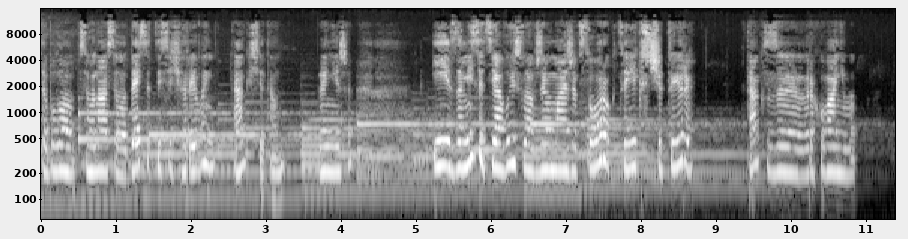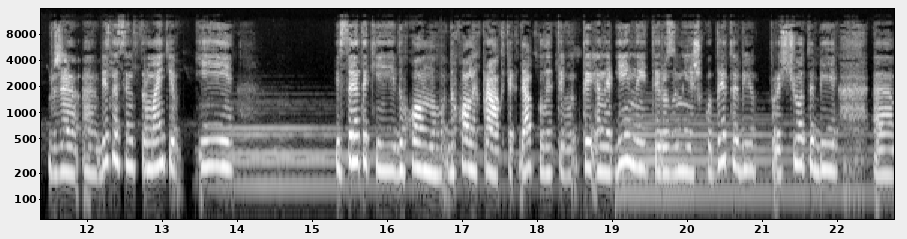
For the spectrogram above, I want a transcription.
Це було всього-навсього 10 тисяч гривень, так, ще там раніше. І за місяць я вийшла вже майже в 40, це X4, так, з врахуваннями вже е, бізнес-інструментів і, і все-таки духовного, духовних практик, да, коли ти, ти енергійний, ти розумієш, куди тобі, про що тобі. Е,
